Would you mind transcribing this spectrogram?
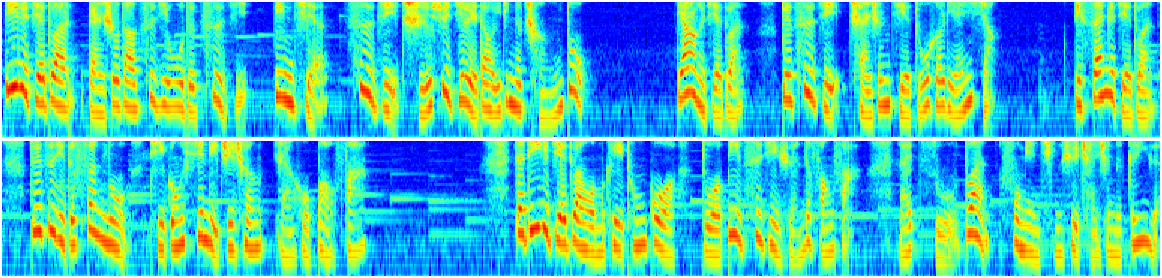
第一个阶段，感受到刺激物的刺激，并且刺激持续积累到一定的程度。第二个阶段，对刺激产生解读和联想。第三个阶段，对自己的愤怒提供心理支撑，然后爆发。在第一个阶段，我们可以通过躲避刺激源的方法来阻断负面情绪产生的根源。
